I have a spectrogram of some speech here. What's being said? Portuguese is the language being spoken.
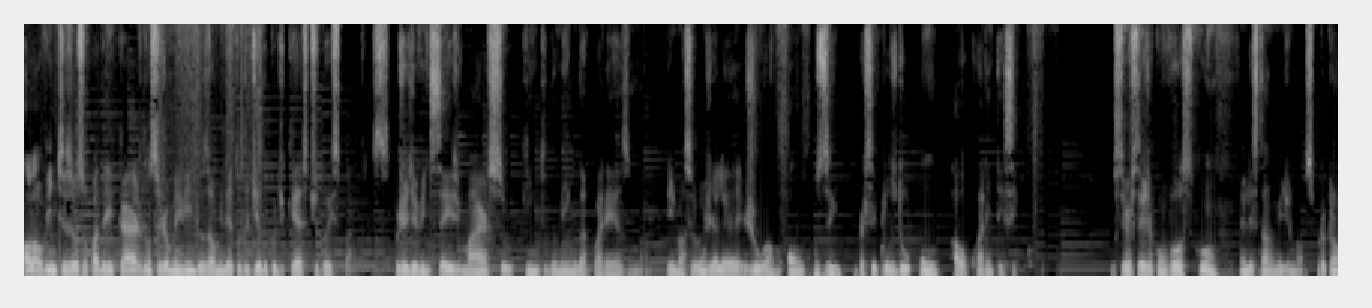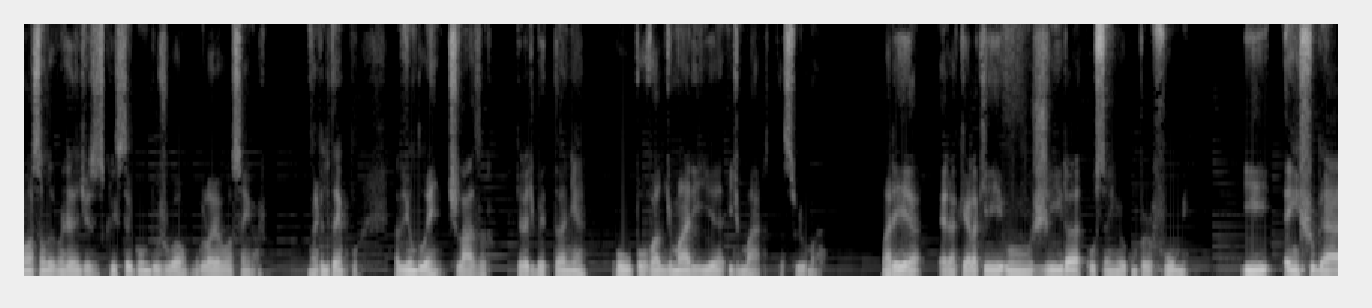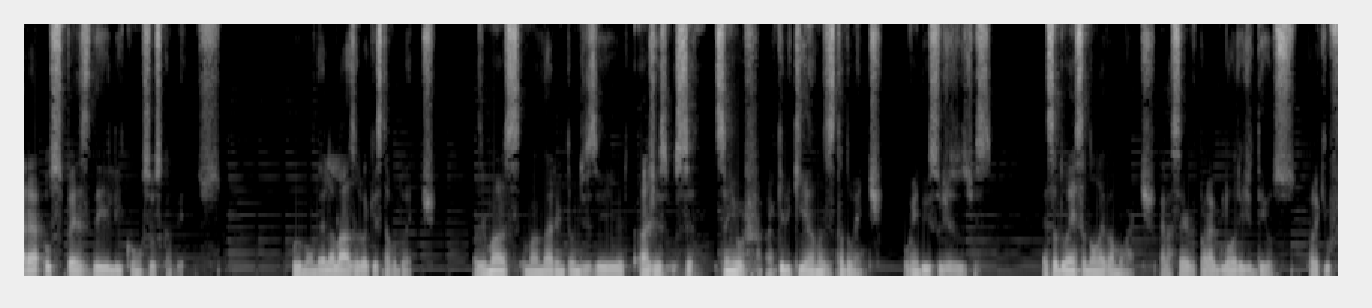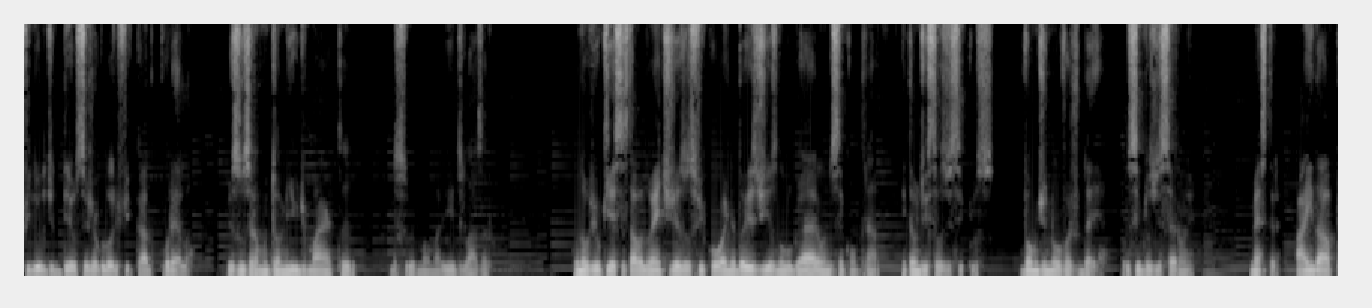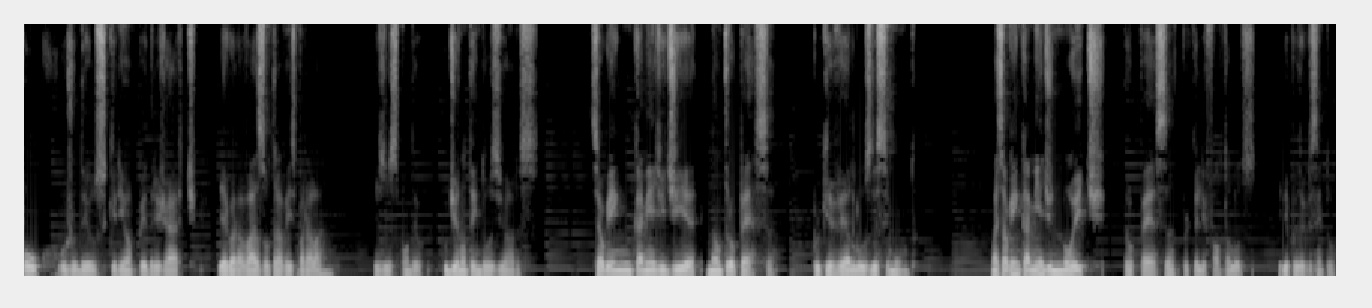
Olá, ouvintes, eu sou o Padre Ricardo, sejam bem-vindos ao Milheto do Dia do podcast Dois Padres. Hoje é dia 26 de março, quinto domingo da quaresma, e nosso evangelho é João 11, versículos do 1 ao 45. O Senhor esteja convosco, Ele está no meio de nós. Proclamação do Evangelho de Jesus Cristo segundo João, glória ao Senhor. Naquele tempo havia um doente, Lázaro, que era de Betânia, o povoado de Maria e de Marta, sua irmã. Maria era aquela que ungira o Senhor com perfume e enxugara os pés dele com os seus cabelos. O irmão dela, Lázaro, é que estava doente. As irmãs mandaram então dizer a Jesus: Senhor, aquele que amas está doente. Ouvindo isso, Jesus disse: Essa doença não leva à morte, ela serve para a glória de Deus, para que o Filho de Deus seja glorificado por ela. Jesus era muito amigo de Marta, de sua irmã Maria e de Lázaro. Quando ouviu que esse estava doente, Jesus ficou ainda dois dias no lugar onde se encontrava. Então disse aos discípulos: Vamos de novo à Judéia. Os discípulos disseram-lhe: Mestre, ainda há pouco os judeus queriam apedrejar-te, e agora vas outra vez para lá? Jesus respondeu: O dia não tem doze horas. Se alguém caminha de dia, não tropeça, porque vê a luz desse mundo. Mas se alguém caminha de noite, tropeça, porque lhe falta luz. E depois acrescentou:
